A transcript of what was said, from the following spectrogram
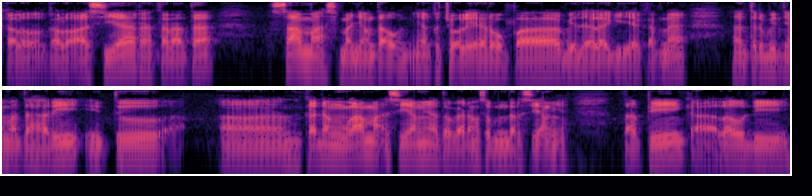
Kalau kalau Asia rata-rata sama sepanjang tahun ya. Kecuali Eropa beda lagi ya. Karena eh, terbitnya matahari itu Uh, kadang lama siangnya atau kadang sebentar siangnya. Tapi kalau di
